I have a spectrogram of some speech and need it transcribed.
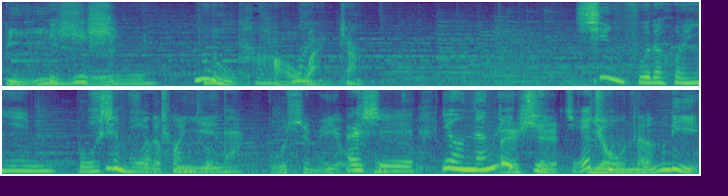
彼一时怒涛万丈。幸福的婚姻不是没有冲突的，不是没有而冲是突有能力而解是有决冲突。能力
